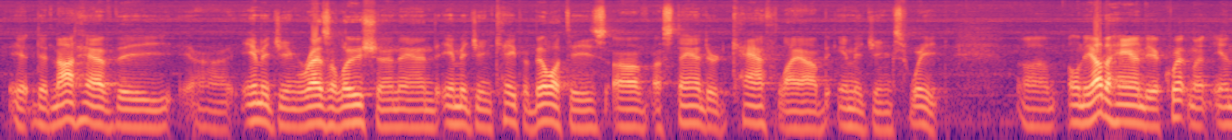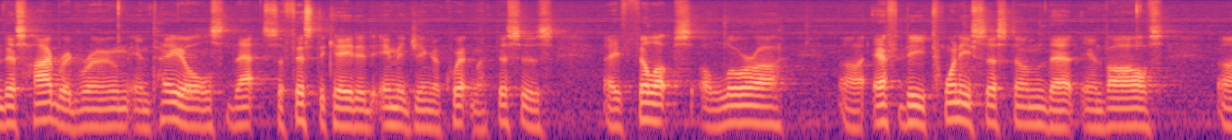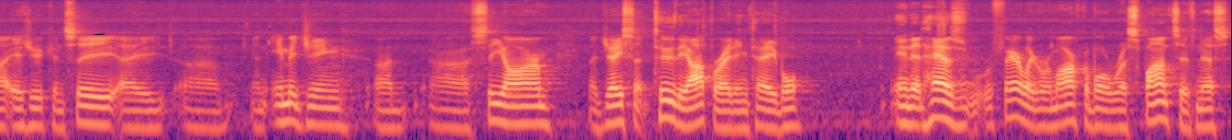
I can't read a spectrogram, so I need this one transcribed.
it did not have the uh, imaging resolution and imaging capabilities of a standard cath lab imaging suite. Um, on the other hand, the equipment in this hybrid room entails that sophisticated imaging equipment. This is a Philips Allura uh, FD20 system that involves, as you can see, a, uh, an imaging uh, uh, C-arm adjacent to the operating table. And it has fairly remarkable responsiveness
